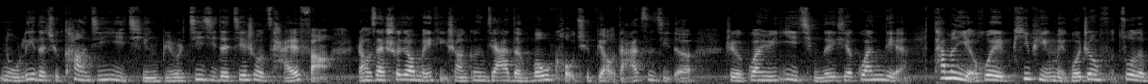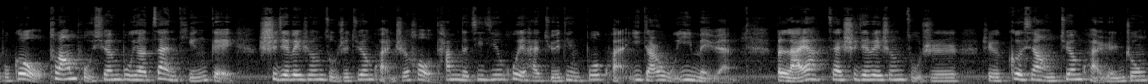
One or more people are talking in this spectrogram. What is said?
努力的去抗击疫情，比如积极的接受采访，然后在社交媒体上更加的 vocal 去表达自己的这个关于疫情的一些观点。他们也会批评美国政府做的不够。特朗普宣布要暂停给世界卫生组织捐款之后，他们的基金会还决定拨款1.5亿美元。本来啊，在世界卫生组织这个各项捐款人中，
